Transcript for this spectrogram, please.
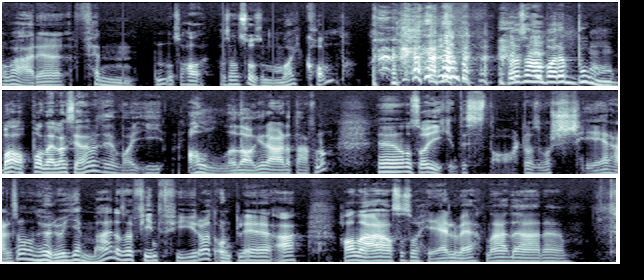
å være 15 og så Altså, han så ut som Maikon. altså, han bare bomba opp og ned langs sida. Hva i alle dager er dette her for noe? Eh, og så gikk han til start. Og så, hva skjer her, liksom? Han hører jo hjemme her. Altså, fin fyr og et ordentlig eh, Han er altså så hel ved. Nei, det er eh,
